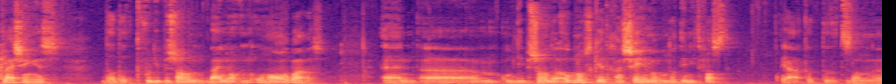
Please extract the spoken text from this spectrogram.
clashing is dat het voor die persoon bijna onhandelbaar is. En ehm, om die persoon daar ook nog eens een keer te gaan shamen omdat hij niet vast. Ja, dat, dat is dan, uh,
